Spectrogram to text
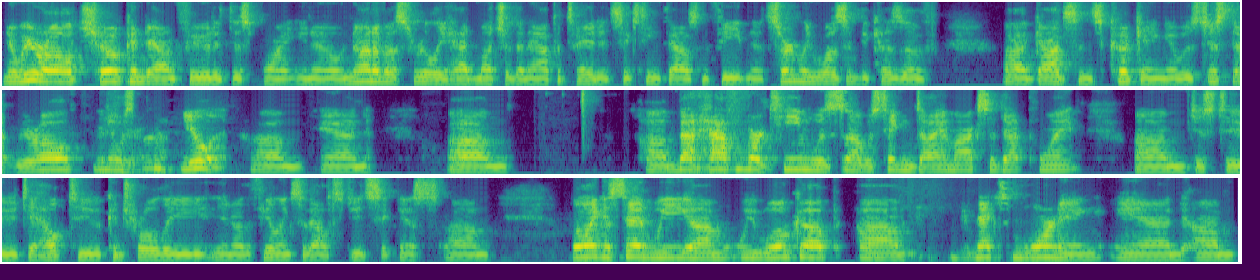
you know, we were all choking down food at this point. You know, none of us really had much of an appetite at 16,000 feet, and it certainly wasn't because of uh, Godson's cooking. It was just that we were all, you know, sure. starting to feel it. Um, and um, uh, about half of our team was uh, was taking Diamox at that point, um, just to to help to control the you know the feelings of altitude sickness. Um, but like I said, we um, we woke up um, the next morning and um,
